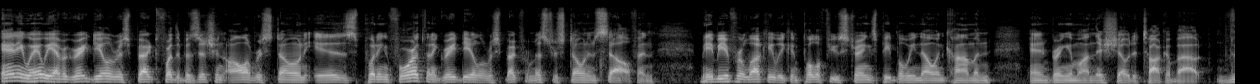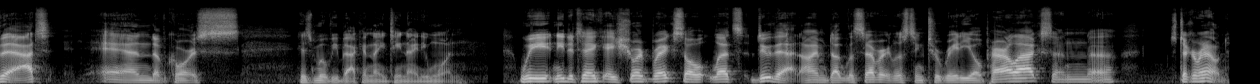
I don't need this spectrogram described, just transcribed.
Anyway, we have a great deal of respect for the position Oliver Stone is putting forth and a great deal of respect for Mr. Stone himself. And maybe if we're lucky, we can pull a few strings, people we know in common, and bring him on this show to talk about that. And of course, his movie back in 1991. We need to take a short break, so let's do that. I'm Douglas Everett, listening to Radio Parallax, and uh, stick around.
